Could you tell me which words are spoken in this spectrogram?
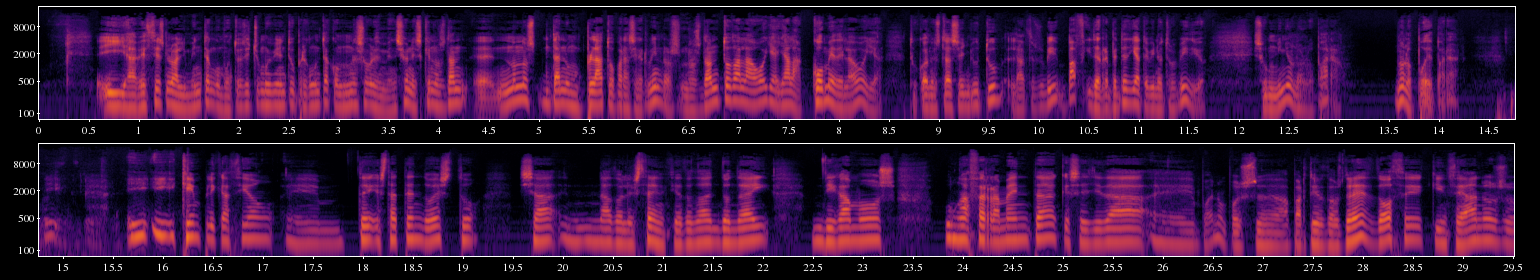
y a veces lo alimentan, como tú has dicho muy bien tu pregunta, con una sobredimensión. Es que nos dan, eh, no nos dan un plato para servirnos, nos dan toda la olla, ya la come de la olla. Tú cuando estás en YouTube, la haces subir, ¡baf! y de repente ya te viene otro vídeo. Es un niño no lo para, no lo puede parar. ¿Y, y, y implicación eh, te está tendo esto xa na adolescencia, donde, donde hai, digamos, unha ferramenta que se lle dá eh, bueno, pues, a partir dos 10, 12, 15 anos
